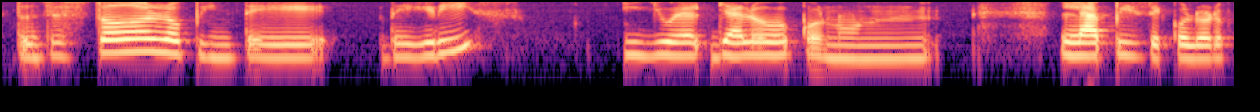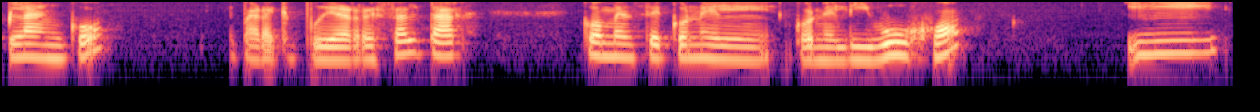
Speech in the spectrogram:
Entonces todo lo pinté de gris y yo ya luego con un lápiz de color blanco para que pudiera resaltar. Comencé con el, con el dibujo y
